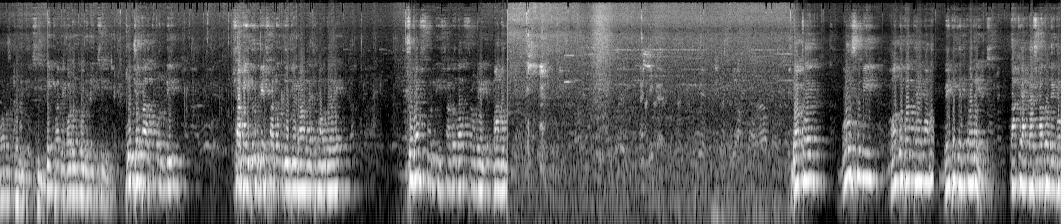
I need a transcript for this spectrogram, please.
বরণ করে দিচ্ছি। এইভাবে বরণ করে পূজ্যপাত পণ্ডিত স্বামী দুর্গেশানন্দজি মহারাজ মহোদয় সুভাষপল্লী সারদাশ্রমের মানব doctor Mousumi Bandyopadhyay medical college, তাকে আমরা সাদর এবং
